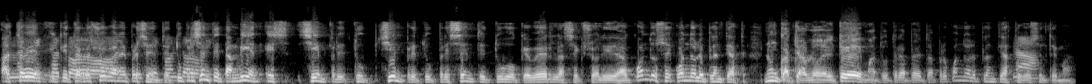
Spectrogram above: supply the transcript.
Ah, está bien, y que te resuelvan el empecé presente. Tu presente también es siempre tu, siempre tu presente tuvo que ver la sexualidad. ¿Cuándo, se, ¿Cuándo le planteaste? Nunca te habló del tema tu terapeuta, pero ¿cuándo le planteaste No. vos el tema?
